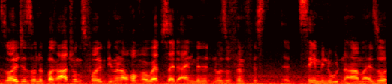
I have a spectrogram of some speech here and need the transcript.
sollte so eine Beratungsfolge, die man auch auf der Website einbindet, nur so fünf bis äh, zehn Minuten haben. Also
